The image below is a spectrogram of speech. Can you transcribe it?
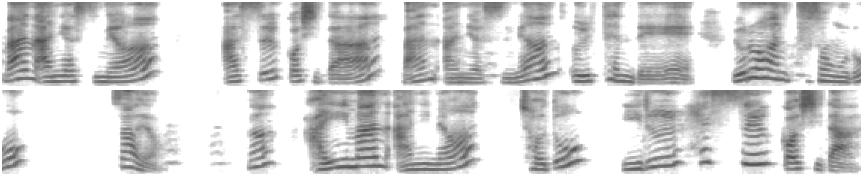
만 아니었으면 앗을 것이다. 만 아니었으면 을 텐데 요러한 구성으로 써요. 그러니까 아이만 아니면 저도 일을 했을 것이다.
